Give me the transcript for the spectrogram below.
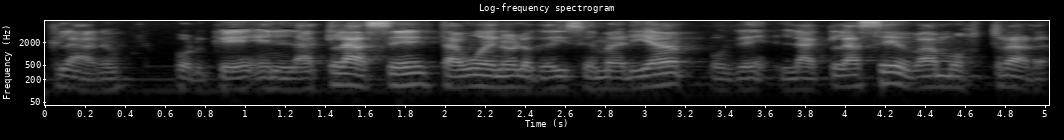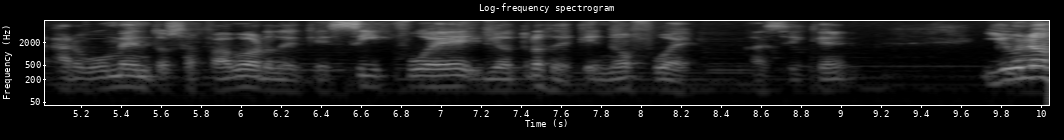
Claro, porque en la clase, está bueno lo que dice María, porque la clase va a mostrar argumentos a favor de que sí fue y otros de que no fue. Así que. Y uno, Claro.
